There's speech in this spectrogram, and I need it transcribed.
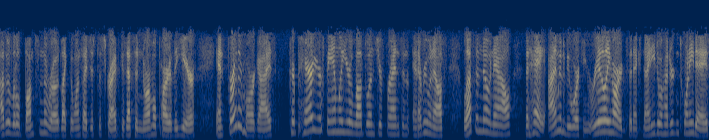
other little bumps in the road like the ones I just described because that's a normal part of the year. And furthermore, guys, prepare your family, your loved ones, your friends, and, and everyone else. Let them know now that, hey, I'm going to be working really hard for the next 90 to 120 days.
